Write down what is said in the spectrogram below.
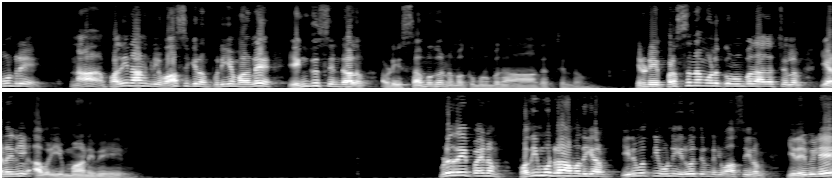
மூன்று நான் பதினான்கில் வாசிக்கிறோம். பிரியமானே எங்கு சென்றாலும் அவருடைய சமூகம் நமக்கு முன்பதாக செல்லும். என்னுடைய பிரசனம் உங்களுக்கு முன்பதாக செல்லும் ஏனெனில் அவர் இம்மானுவேல். விடுதலை பயணம் பதிமூன்றாம் அதிகாரம் இருபத்தி ஒன்று இருபத்தி ரெண்டில் வாசிக்கிறோம் இரவிலே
